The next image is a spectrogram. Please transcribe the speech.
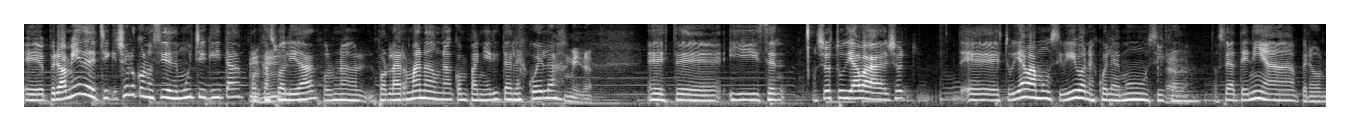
Eh, pero a mí desde chiqui yo lo conocí desde muy chiquita, por casualidad, por una, por la hermana de una compañerita de la escuela. Mira, Este, y se- yo estudiaba, yo eh, estudiaba música, vivo en escuela de música. Claro. O sea, tenía, pero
